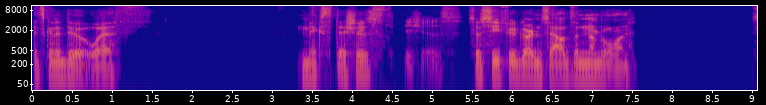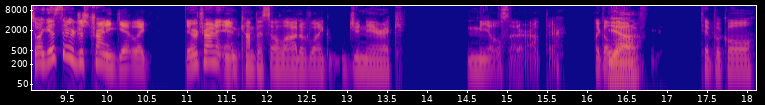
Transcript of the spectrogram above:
it's gonna do it with mixed dishes. Mixed dishes. So seafood garden salad's the number one. So I guess they were just trying to get like they were trying to encompass a lot of like generic meals that are out there. Like a Yeah. lot of typical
